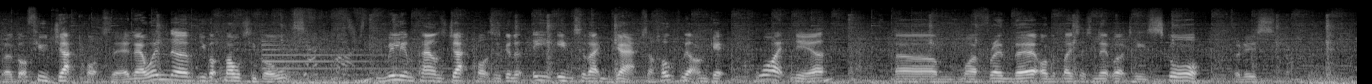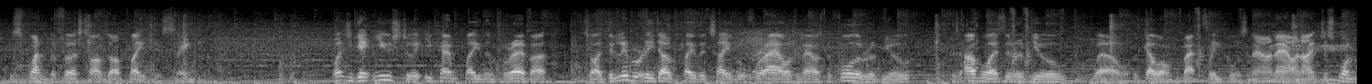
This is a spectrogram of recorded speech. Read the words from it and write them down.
Well, I've got a few jackpots there. Now, when um, you've got multi-ball, million pounds jackpots is going to eat into that gap. So hopefully I can get quite near um, my friend there on the PlayStation Network. His score, but this is one of the first times I've played this thing. Once you get used to it, you can play them forever. So I deliberately don't play the table for hours and hours before the review, because otherwise the review well, go on for about three quarters of an hour, hour, and I just want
